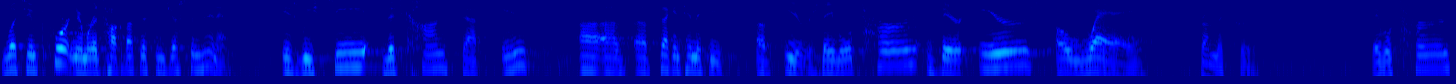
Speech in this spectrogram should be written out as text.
what's important, and we're going to talk about this in just a minute, is we see this concept in uh, of, of 2 Timothy of ears. They will turn their ears away from the truth. They will turn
